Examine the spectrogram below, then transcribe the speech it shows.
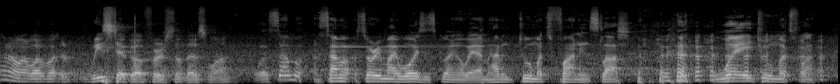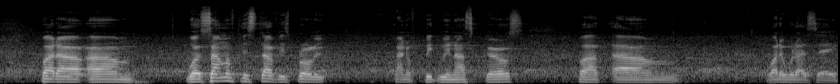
I don't know. What, what, Risto go first on this one. Well, some, some, sorry, my voice is going away. I'm having too much fun in Slush. Way too much fun. But, uh, um, well, some of this stuff is probably kind of between us girls. But, um, what would I say?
